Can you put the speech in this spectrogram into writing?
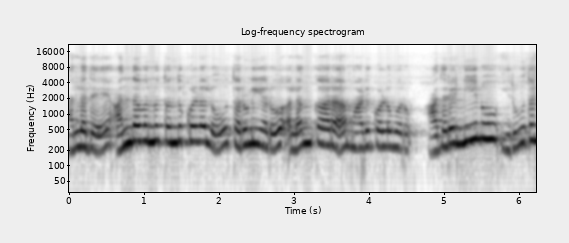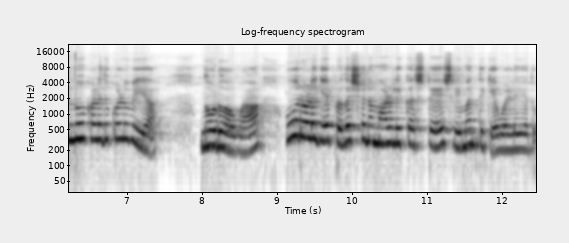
ಅಲ್ಲದೆ ಅಂದವನ್ನು ತಂದುಕೊಳ್ಳಲು ತರುಣಿಯರು ಅಲಂಕಾರ ಮಾಡಿಕೊಳ್ಳುವರು. ಆದರೆ ನೀನು ಇರುವುದನ್ನೂ ಕಳೆದುಕೊಳ್ಳುವೆಯಾ? ನೋಡು ಅವ್ವ ಊರೊಳಗೆ ಪ್ರದರ್ಶನ ಮಾಡಲಿಕ್ಕಷ್ಟೇ ಶ್ರೀಮಂತಿಕೆ ಒಳ್ಳೆಯದು.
